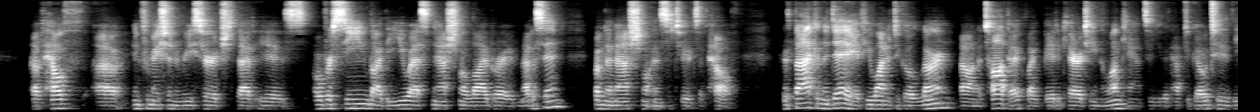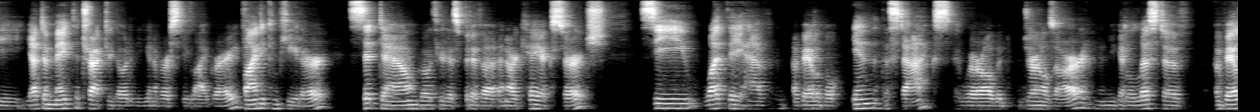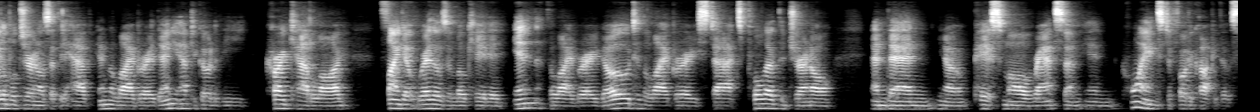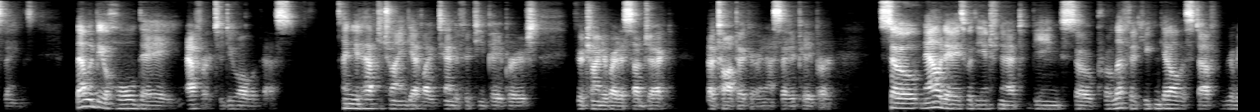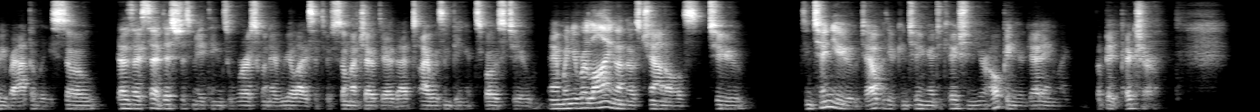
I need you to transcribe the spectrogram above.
of health uh, information and research that is overseen by the US National Library of Medicine from the National Institutes of Health. Because back in the day, if you wanted to go learn on a topic like beta carotene and lung cancer, you would have to go to the, you had to make the trek to go to the university library, find a computer, sit down, go through this bit of a, an archaic search, see what they have available in the stacks where all the journals are. And you get a list of available journals that they have in the library. Then you have to go to the card catalog find out where those are located in the library, go to the library stacks, pull out the journal, and then you know pay a small ransom in coins to photocopy those things. That would be a whole day effort to do all of this. And you'd have to try and get like 10 to 15 papers if you're trying to write a subject, a topic, or an essay paper. So nowadays, with the internet being so prolific, you can get all this stuff really rapidly. So as I said, this just made things worse when I realized that there's so much out there that I wasn't being exposed to. And when you're relying on those channels to continue to help with your continuing education, you're hoping you're getting like the big picture.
